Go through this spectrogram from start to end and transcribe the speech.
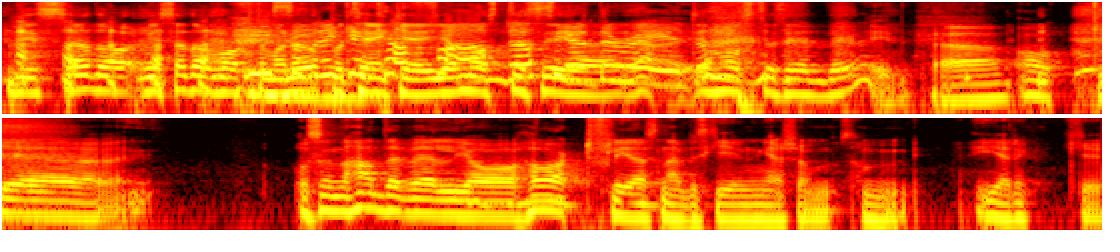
Vissa dagar, vissa dagar vaknar man upp och tänker jag måste, se, ser The Raid. Jag, jag måste se The Raid. Ja. Och, eh, och sen hade väl jag hört flera sådana här beskrivningar som, som Erik eh,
